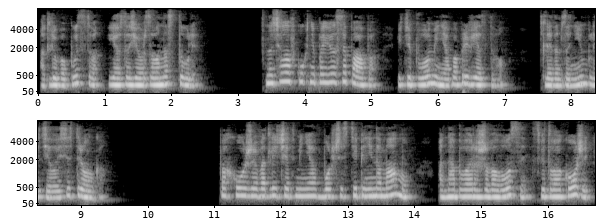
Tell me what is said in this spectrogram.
От любопытства я заерзала на стуле. Сначала в кухне появился папа и тепло меня поприветствовал. Следом за ним влетела и сестренка. Похожая, в отличие от меня, в большей степени на маму, она была рыжеволосой, светлокожей,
